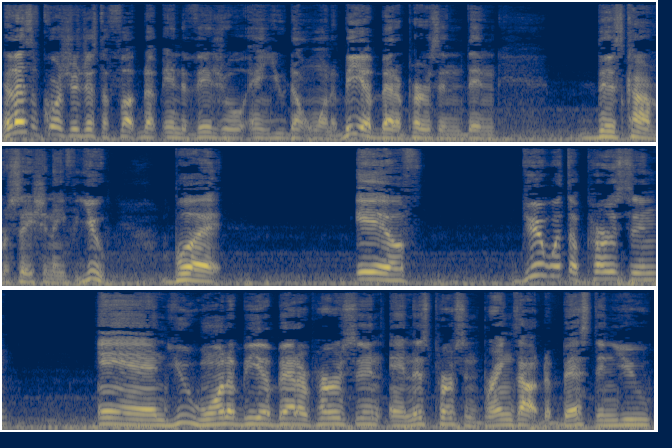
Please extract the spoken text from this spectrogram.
Unless of course you're just a fucked up individual and you don't want to be a better person, then this conversation ain't for you. But if you're with a person and you want to be a better person and this person brings out the best in you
